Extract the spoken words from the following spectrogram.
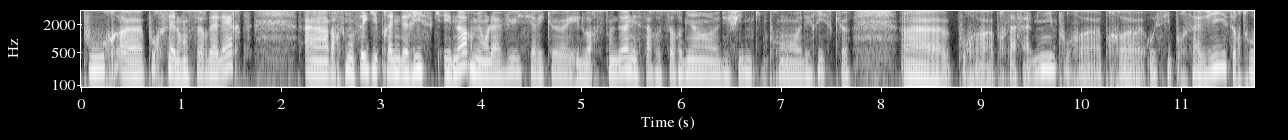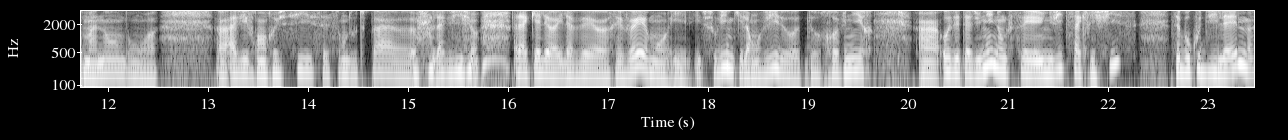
pour, euh, pour ces lanceurs d'alerte euh, parce qu'on sait qu'ils prennent des risques énormes et on l'a vu ici avec Edward Snowden et ça ressort bien du film qu'il prend des risques pour, pour sa famille, pour, pour, aussi pour sa vie. Il se retrouve maintenant bon, à vivre en Russie, c'est sans doute pas la vie à laquelle il avait rêvé. Bon, il, souligne qu'il a envie de, revenir euh, aux États-Unis. Donc c'est une vie de sacrifice. C'est beaucoup de dilemmes,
